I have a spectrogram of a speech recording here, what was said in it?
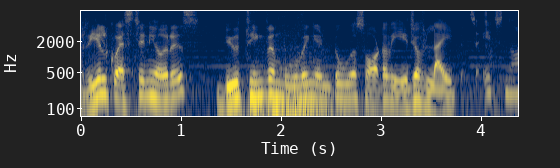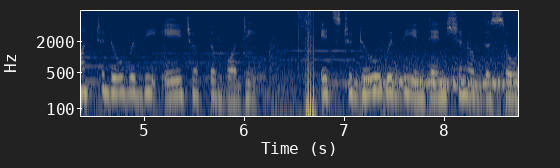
real question here is do you think we're moving into a sort of age of light? So it's not to do with the age of the body. It's to do with the intention of the soul.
